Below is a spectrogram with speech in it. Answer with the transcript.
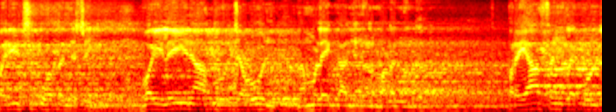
പരീക്ഷിക്കുക തന്നെ ചെയ്യും. വൈലൈന തുർജഊൻ. നമ്മളേക്കാൾ നിങ്ങൾ മടങ്ങുന്നത്. പ്രയാസങ്ങളെ കൊണ്ട്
